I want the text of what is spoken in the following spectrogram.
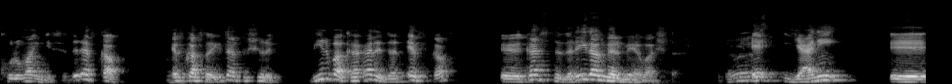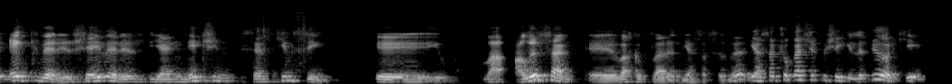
kurum hangisidir? EFKAF. Evet. EFKAF'la ilgili tartışırız. Bir bakan aniden EFKAF e, gazetelere ilan vermeye başlar. Evet. E, yani e, ek verir, şey verir. Yani niçin sen kimsin? E, alırsan e, vakıfların yasasını, yasa çok açık bir şekilde diyor ki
